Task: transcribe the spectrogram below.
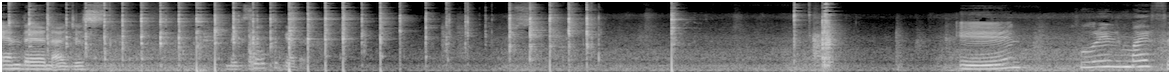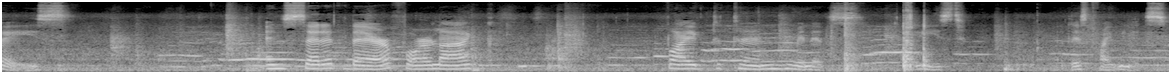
And then I just mix it all together and put it in my face and set it there for like 5 to 10 minutes at least. At least 5 minutes.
